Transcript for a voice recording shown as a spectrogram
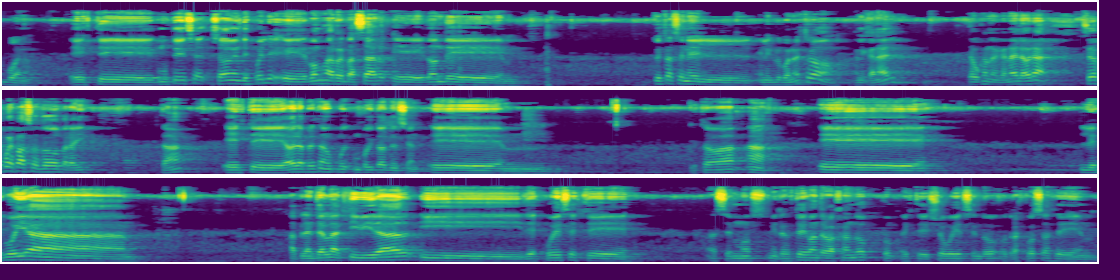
Bueno, este, como ustedes saben, después eh, vamos a repasar eh, dónde... ¿Tú estás en el, en el grupo nuestro? ¿En el canal? ¿Estás buscando el canal ahora? Yo después paso todo para ahí. ¿Está? Este, ahora prestan un, poquito de atención. Eh, estaba... Ah, eh, les voy a, a plantear la actividad y después este, hacemos, mientras ustedes van trabajando, este, yo voy haciendo otras cosas de,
